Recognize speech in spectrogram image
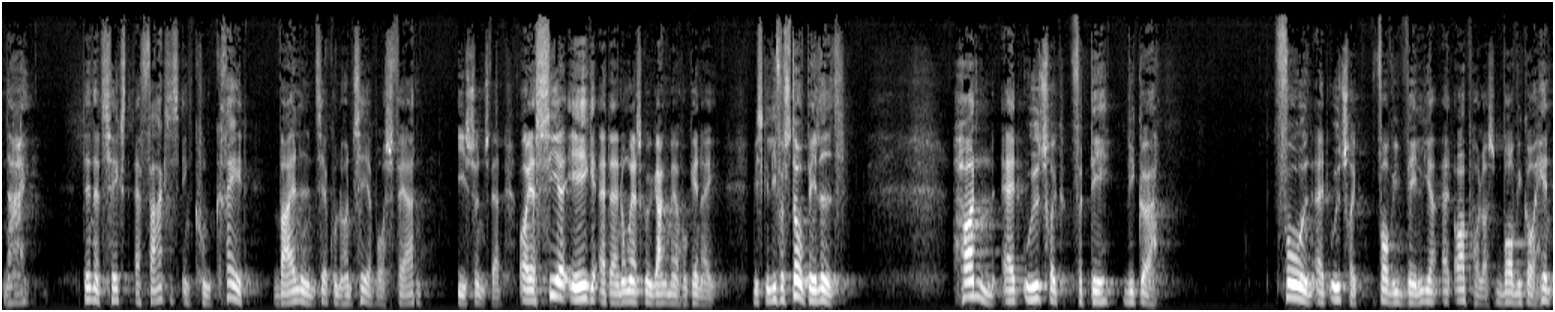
Nej, den her tekst er faktisk en konkret vejledning til at kunne håndtere vores færden i syndsverden. Og jeg siger ikke, at der er nogen af der skal i gang med at hugge af. Vi skal lige forstå billedet. Hånden er et udtryk for det, vi gør. Foden er et udtryk for, vi vælger at opholde os, hvor vi går hen.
